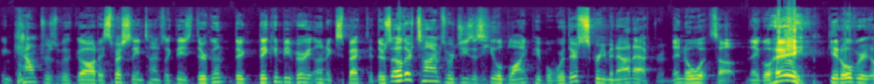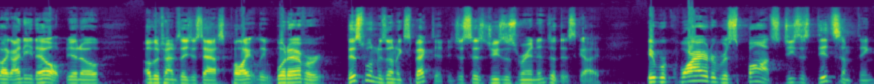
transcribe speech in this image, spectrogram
encounters with God, especially in times like these, they're going, they're, they can be very unexpected. There's other times where Jesus healed blind people where they're screaming out after him. They know what's up. And they go, hey, get over it. Like, I need help, you know. Other times they just ask politely, whatever. This one was unexpected. It just says Jesus ran into this guy. It required a response. Jesus did something,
